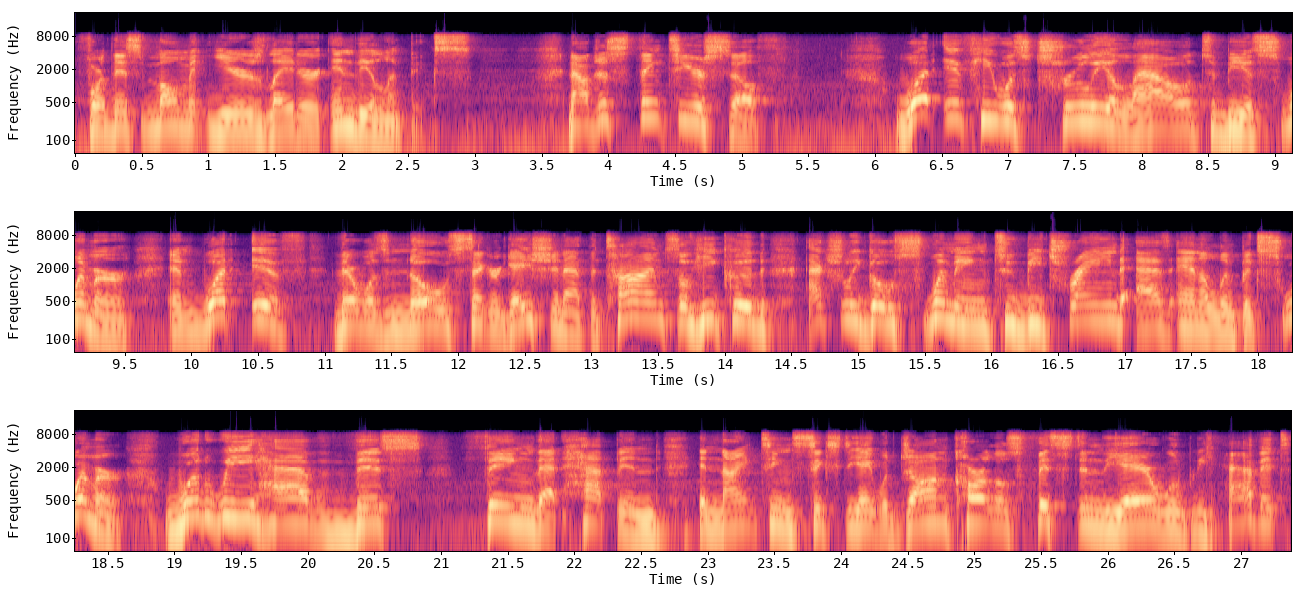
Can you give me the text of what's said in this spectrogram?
for this moment years later in the Olympics. Now, just think to yourself what if he was truly allowed to be a swimmer? And what if there was no segregation at the time so he could actually go swimming to be trained as an Olympic swimmer? Would we have this thing that happened in 1968 with John Carlos fist in the air? Would we have it?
